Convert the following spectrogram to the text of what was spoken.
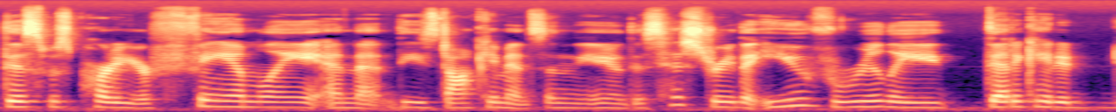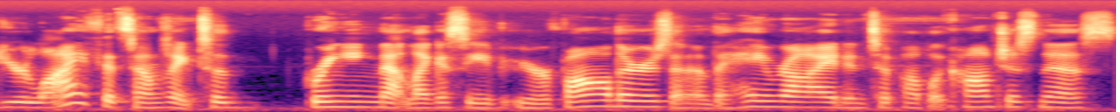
this was part of your family and that these documents and you know this history that you've really dedicated your life it sounds like to bringing that legacy of your fathers and of the hayride into public consciousness.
